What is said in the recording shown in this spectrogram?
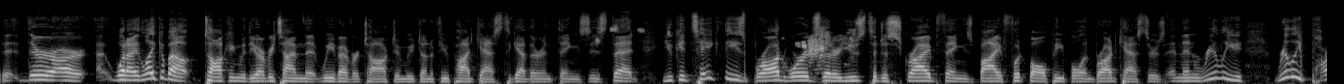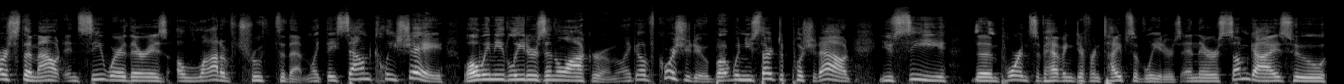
there are uh, what I like about talking with you every time that we've ever talked and we've done a few podcasts together and things is that you could take these broad words that are used to describe things by football people and broadcasters and then really really parse them out and see where there is a lot of truth to them. Like they sound cliche. Well, we need leaders in the locker room. Like of course you do, but when you start to push it out, you see the importance of having different types of leaders. And there are some guys who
